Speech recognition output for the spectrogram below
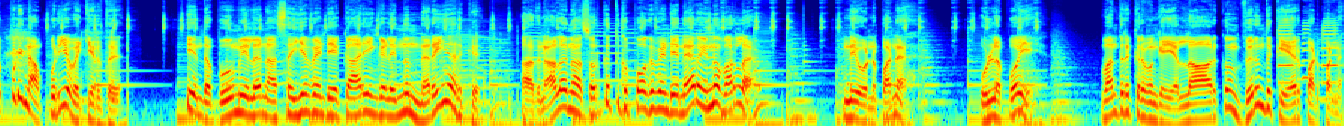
எப்படி நான் புரிய வைக்கிறது? இந்த பூமியில நான் செய்ய வேண்டிய காரியங்கள் இன்னும் நிறைய இருக்கு. அதனால நான் சொர்க்கத்துக்கு போக வேண்டிய நேரம் இன்னும் வரல. நீ ஒண்ணு பண்ணு. உள்ள போய் வந்திருக்கிறவங்க எல்லாருக்கும் விருந்துக்கு ஏற்பாடு பண்ணு.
